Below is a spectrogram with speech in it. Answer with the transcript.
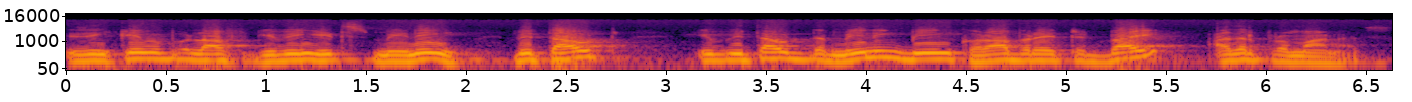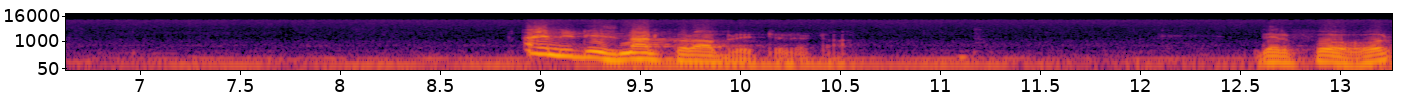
is incapable of giving its meaning without, without the meaning being corroborated by other Pramanas. And it is not corroborated at all. Therefore,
